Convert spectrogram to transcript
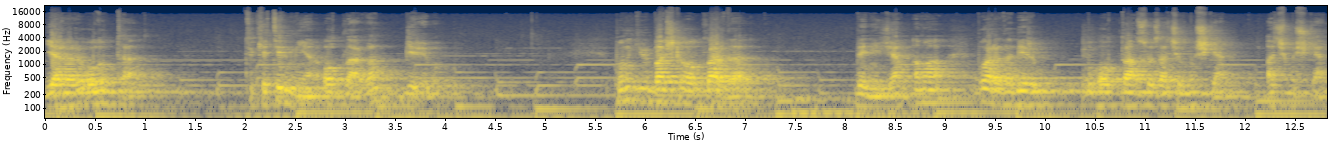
yararı olup da tüketilmeyen otlardan biri bu. Bunun gibi başka otlar da deneyeceğim ama bu arada bir bu ottan söz açılmışken, açmışken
